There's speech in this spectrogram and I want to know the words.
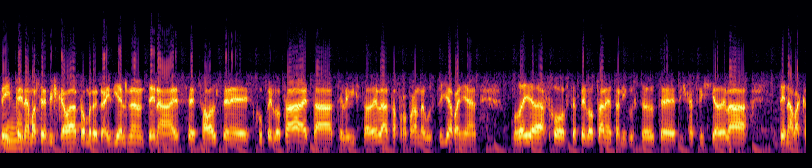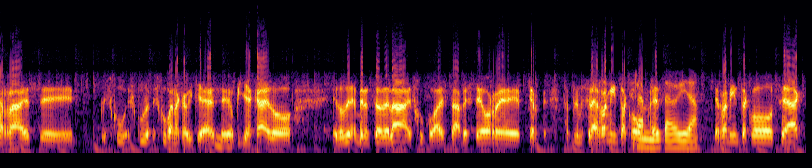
Nei pena ematen pixka bat, hombre, da dena, ez, eh, zabaltzen esku pelota eta telebista dela eta propaganda guztia, baina modaia da asko este pelotan eta nik uste dut eh, pixka tristia dela dena bakarra, ez, eh, esku, esku, esku banak abitea, ez, eh, opinaka edo edo de, berentzea dela eskukoa, ez, da beste horre, er, zaten bezala, erramintako, ez, erramintako zeak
